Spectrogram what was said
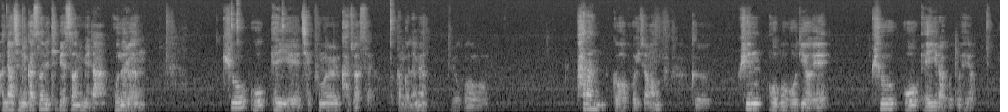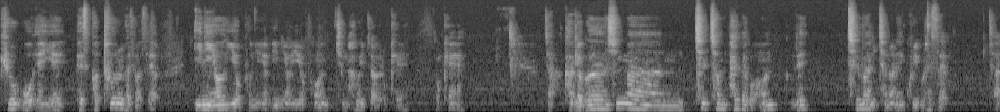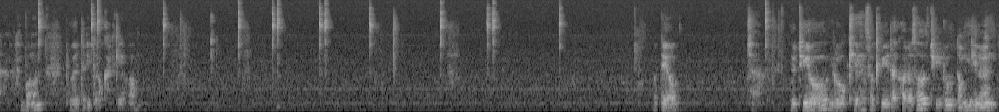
안녕하십니까. 써니TV의 써니입니다. 오늘은 QOA의 제품을 가져왔어요. 어떤 거냐면 요거 파란 거 보이죠? 그 퀸 오브 오디오의 QOA라고도 해요. QOA의 베스퍼 2를 가져왔어요. 인이어 이어폰이에요. 인이어 이어폰 지금 하고 있죠? 이렇게. 이렇게 자, 가격은 10만 7,800원. 근데 72,000원에 구입을 했어요. 자, 한번 보여드리도록 할게요. 어때요? 자, 이 뒤로 이렇게 해서 귀에다 걸어서 뒤로 넘기는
